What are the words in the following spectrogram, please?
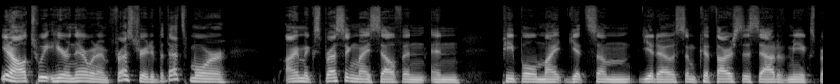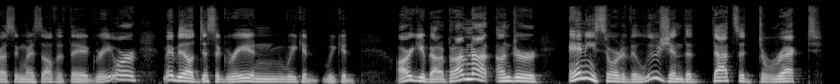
you know, I'll tweet here and there when I'm frustrated, but that's more, I'm expressing myself and, and, people might get some, you know, some catharsis out of me expressing myself if they agree, or maybe they'll disagree and we could we could argue about it. But I'm not under any sort of illusion that that's a direct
